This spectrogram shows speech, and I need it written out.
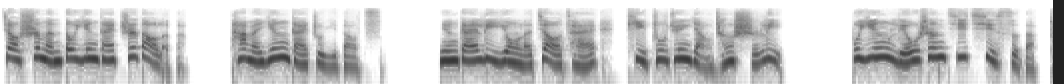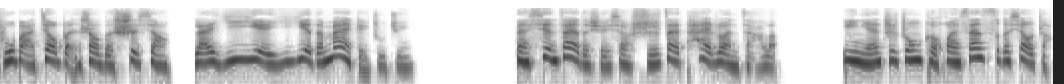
教师们都应该知道了的，他们应该注意到此，应该利用了教材替诸君养成实力，不应留声机器似的，图把教本上的事项来一页一页的卖给诸君。但现在的学校实在太乱杂了。一年之中可换三四个校长。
